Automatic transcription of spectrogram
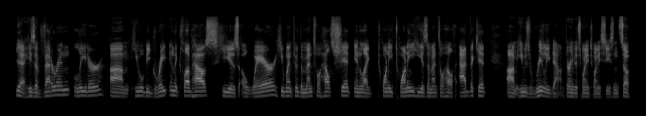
Yeah, he's a veteran leader. Um, he will be great in the clubhouse. He is aware. He went through the mental health shit in like 2020. He is a mental health advocate. Um, he was really down during the 2020 season. So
